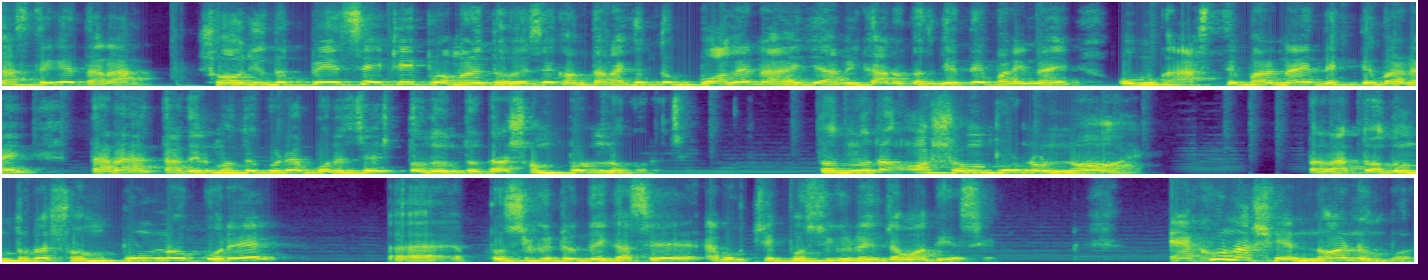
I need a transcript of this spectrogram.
কাছ থেকে তারা সহযোগিতা পেয়েছে, এটাই প্রমাণিত হয়েছে। কারণ তারা কিন্তু বলে নাই যে আমি কারও কাছে যেতে পারি নাই, অমুক আসতে পারে নাই, দেখতে পারে নাই। তারা তাদের মতো করে বলেছে, তদন্ত তারা সম্পূর্ণ করেছে। তদন্তটা অসম্পূর্ণ নয়। তারা তদন্তটা সম্পূর্ণ করে প্রসিকিউটরদের কাছে এবং চিফ প্রসিকিউটর জমা দিয়েছে। এখন আসে নয় নম্বর।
